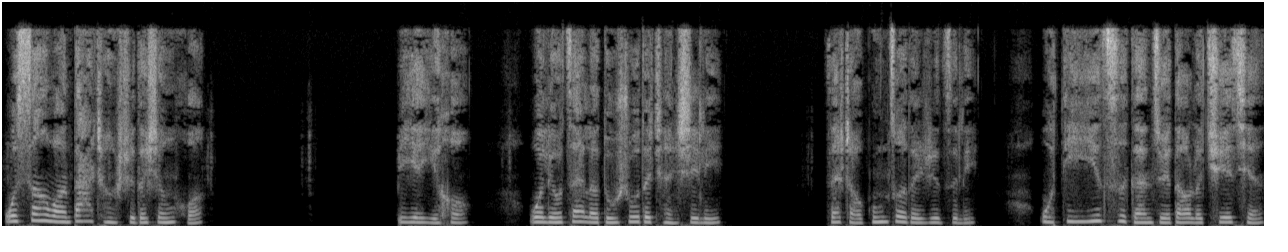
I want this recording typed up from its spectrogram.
我向往大城市的生活。毕业以后，我留在了读书的城市里，在找工作的日子里，我第一次感觉到了缺钱。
